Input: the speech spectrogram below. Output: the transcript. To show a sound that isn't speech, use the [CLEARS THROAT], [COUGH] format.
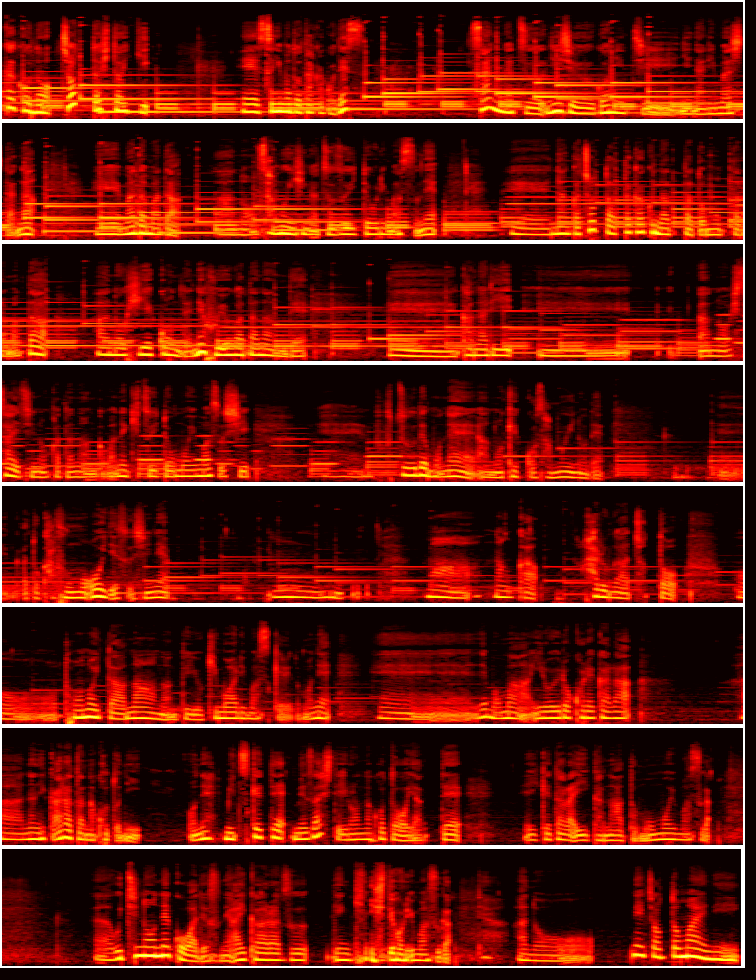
貴子のちょっと一息、えー、杉本貴子です。3月25日になりましたが、えー、まだまだあの寒い日が続いておりますね、えー、なんかちょっと暖かくなったと思ったらまたあの冷え込んでね冬型なんで、えー、かなり、えー、あの被災地の方なんかはねきついと思いますし、えー、普通でもねあの結構寒いので、あと花粉も多いですしね。うん。まあなんか春がちょっと遠のいたなあなんていう気もありますけれどもね、えー、でもまあいろいろこれからあ何か新たなことにをね見つけて目指していろんなことをやっていけたらいいかなとも思いますが。うちの猫はですね相変わらず元気にしておりますがあのー、ねちょっと前に、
